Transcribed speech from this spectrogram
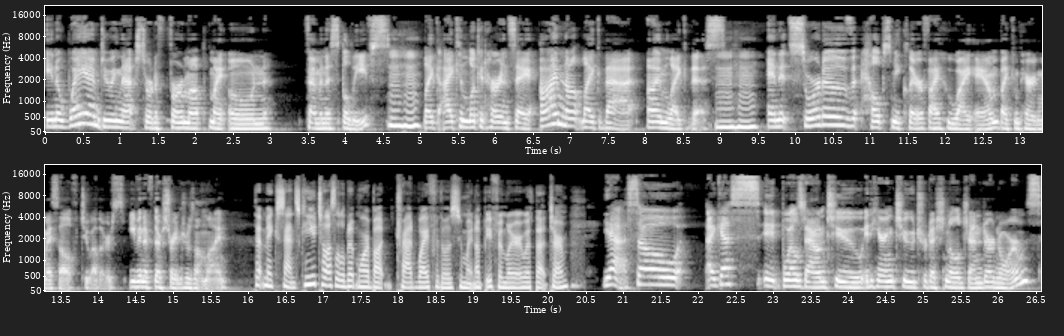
In a way, I'm doing that to sort of firm up my own feminist beliefs. Mm-hmm. Like I can look at her and say, I'm not like that. I'm like this. Mm-hmm. And it sort of helps me clarify who I am by comparing myself to others, even if they're strangers online. That makes sense. Can you tell us a little bit more about trad wife for those who might not be familiar with that term? Yeah. So I guess it boils down to adhering to traditional gender norms.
